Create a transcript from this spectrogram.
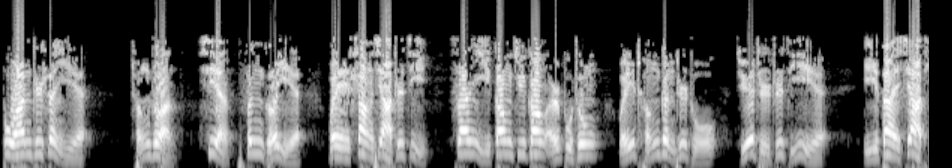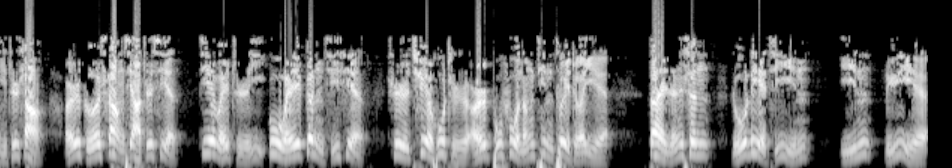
不安之甚也。成传陷分隔也，为上下之计。三以刚居刚而不中，为成艮之主，绝止之极也。以在下体之上，而隔上下之线。皆为止意，故为艮其线，是确乎止而不复能进退者也。在人身，如列其淫，淫履也，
